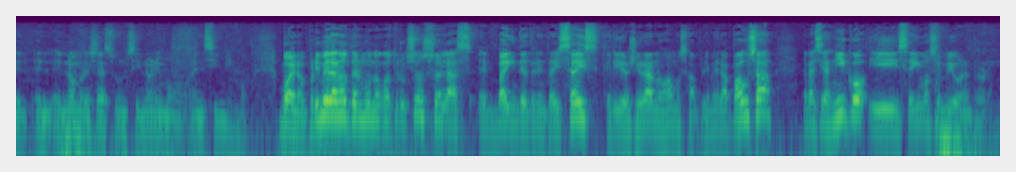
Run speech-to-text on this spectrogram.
el- el- el nombre ya es un sinónimo en sí mismo. Bueno, primera nota del mundo construcción, son las eh, 20.36. Querido Gerard, nos vamos a primera pausa. Gracias Nico y seguimos en vivo en el programa.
